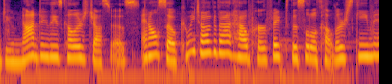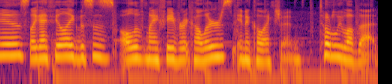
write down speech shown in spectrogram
do not do these colors justice. And also, can we talk about how perfect this little color scheme is? Like, I feel like this is all of my favorite colors in a collection. Totally love that.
